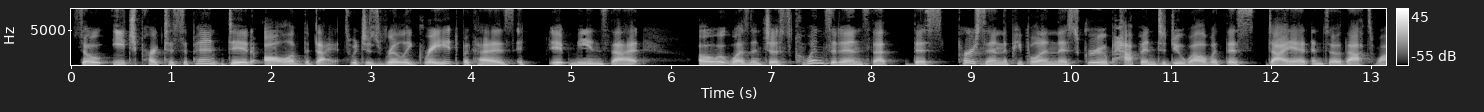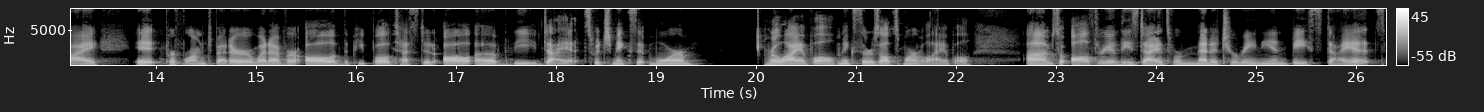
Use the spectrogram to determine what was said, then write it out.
So each participant did all of the diets, which is really great because it, it means that oh, it wasn't just coincidence that this person, the people in this group, happened to do well with this diet. And so that's why it performed better or whatever. All of the people tested all of the diets, which makes it more reliable, makes the results more reliable. Um, so all three of these diets were Mediterranean based diets.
